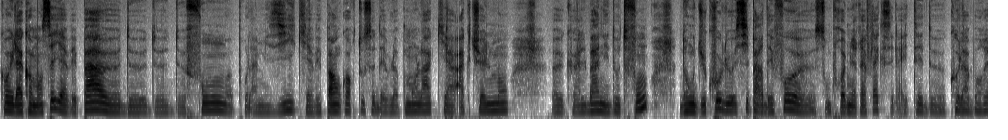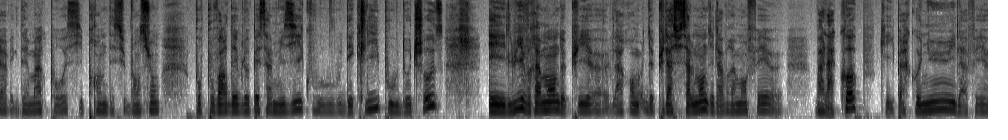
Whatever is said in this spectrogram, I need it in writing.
quand il a commencé, il n'y avait pas euh, de, fonds pour la musique, il n'y avait pas encore tout ce développement-là qu'il y a actuellement, euh, que Alban et d'autres font. Donc, du coup, lui aussi, par défaut, euh, son premier réflexe, il a été de collaborer avec des marques pour aussi prendre des subventions pour pouvoir développer sa musique ou, des clips ou d'autres choses. Et lui, vraiment, depuis, euh, la, depuis la Suisse allemande, il a vraiment fait bah, la COP, qui est hyper connue. Il a fait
